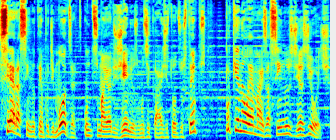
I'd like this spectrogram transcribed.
se era assim no tempo de Mozart, um dos maiores gênios musicais de todos os tempos, por que não é mais assim nos dias de hoje?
